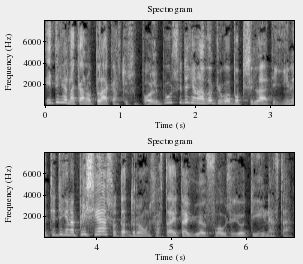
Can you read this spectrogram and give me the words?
Είτε για να κάνω πλάκα στους υπόλοιπους, είτε για να δω κι εγώ από ψηλά τι γίνεται, είτε για να πλησιάσω τα drones αυτά ή τα UFOs ή ό,τι είναι αυτά.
